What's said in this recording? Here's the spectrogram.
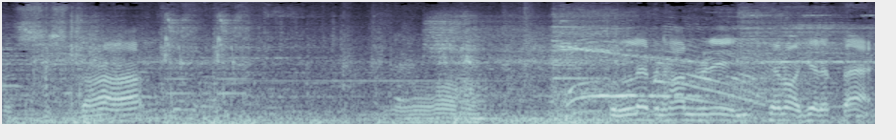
Let's just start. Oh, put 1100 in. Can I get it back?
